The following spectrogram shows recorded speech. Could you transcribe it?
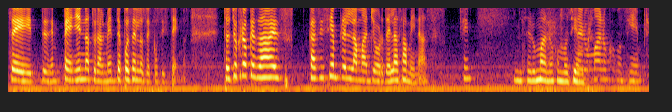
se desempeñen naturalmente pues en los ecosistemas. Entonces, yo creo que esa es casi siempre la mayor de las amenazas, ¿sí? El ser humano, como El siempre. ser humano como siempre.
